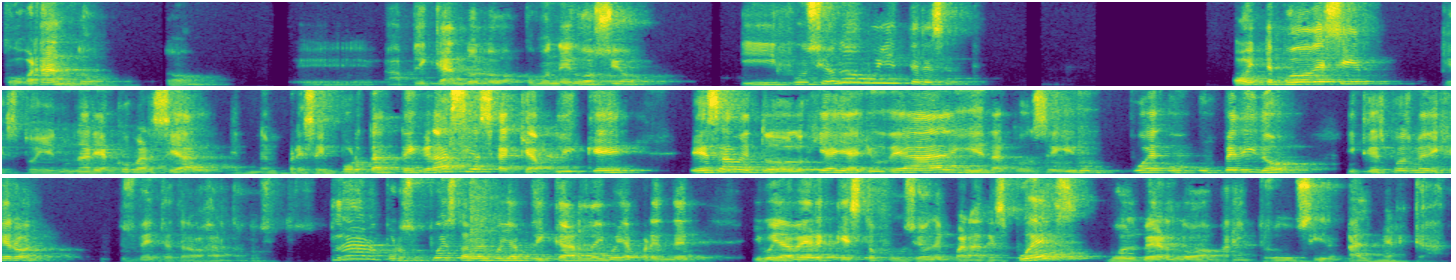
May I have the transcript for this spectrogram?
cobrando, ¿no? Eh, aplicándolo como negocio y funcionó muy interesante. Hoy te puedo decir que estoy en un área comercial, en una empresa importante, gracias a que apliqué esa metodología y ayudé a alguien a conseguir un, un pedido y que después me dijeron, pues vente a trabajar con nosotros. Claro, por supuesto, a ver, voy a aplicarla y voy a aprender y voy a ver que esto funcione para después volverlo a introducir al mercado.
